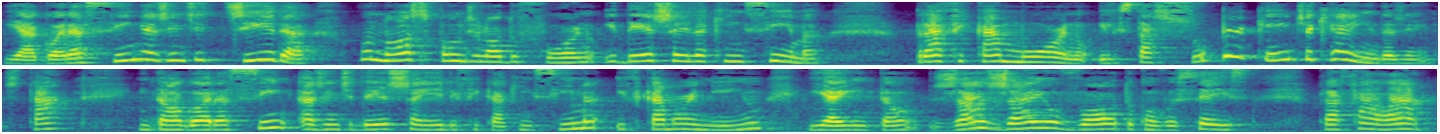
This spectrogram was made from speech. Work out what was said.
e agora sim a gente tira o nosso pão de ló do forno e deixa ele aqui em cima para ficar morno. Ele está super quente aqui ainda, gente, tá? Então, agora sim, a gente deixa ele ficar aqui em cima e ficar morninho. E aí, então, já já eu volto com vocês para falar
